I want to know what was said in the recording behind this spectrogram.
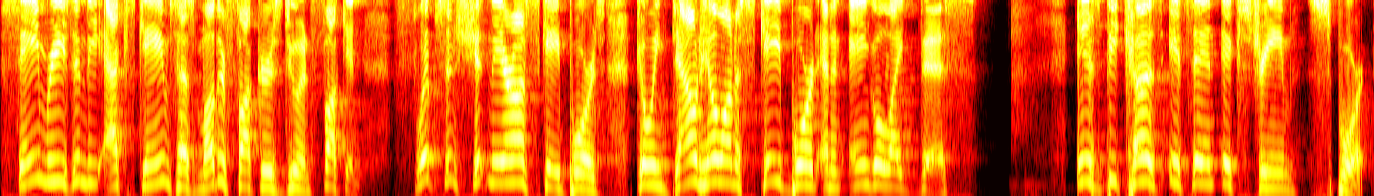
Same reason the X Games has motherfuckers doing fucking flips and shit in the air on skateboards, going downhill on a skateboard at an angle like this, is because it's an extreme sport.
